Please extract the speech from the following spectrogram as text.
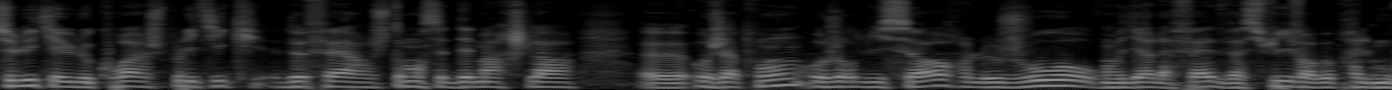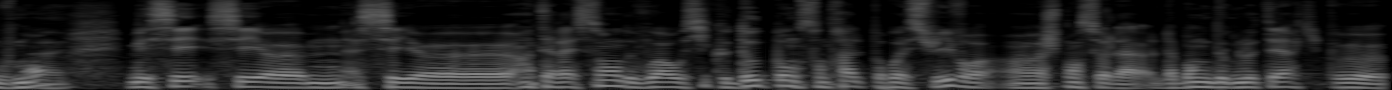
celui qui a eu le courage politique de faire justement cette démarche-là euh, au Japon, aujourd'hui sort le jour où on va dire la Fed va suivre à peu près le mouvement. Mais c'est c'est euh, intéressant de voir aussi que d'autres banques banques centrales pourraient suivre. je pense à la, Banque d'Angleterre qui, peut,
